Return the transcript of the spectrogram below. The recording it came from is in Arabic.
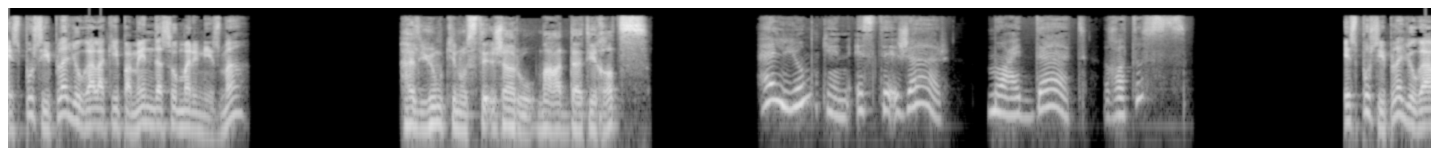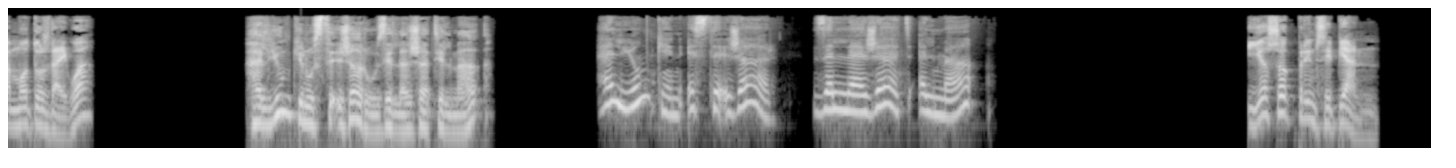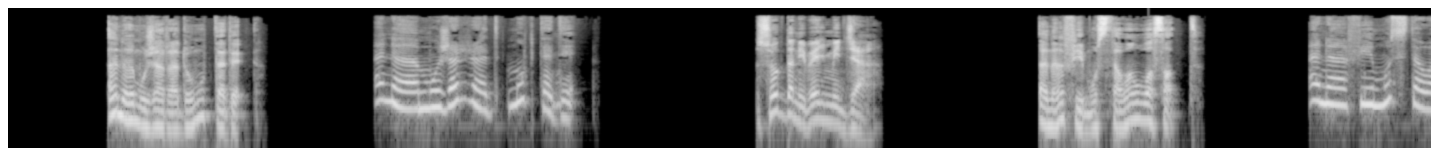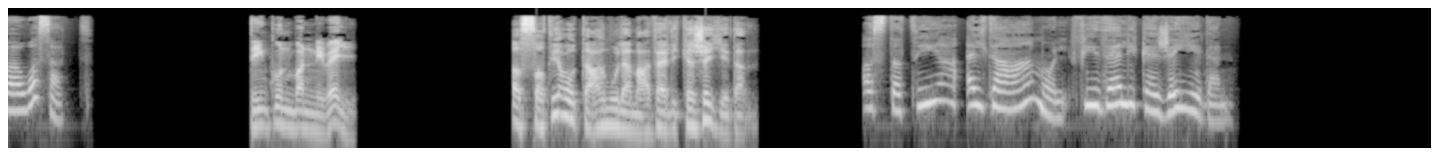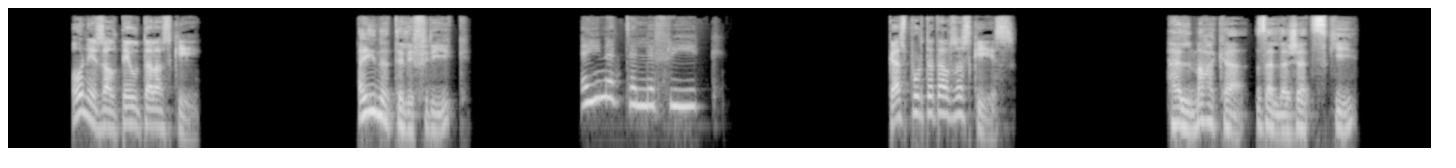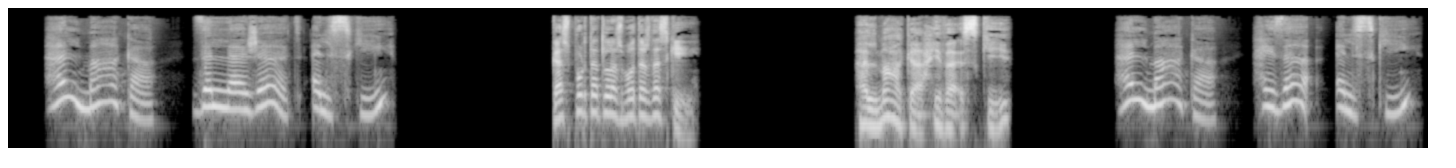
És possible llogar l'equipament de submarinisme? هل يمكن استئجار معدات غطس؟ هل يمكن استئجار معدات غطس؟ És possible llogar motos d'aigua? هل يمكن استئجار زلاجات الماء؟ هل يمكن استئجار زلاجات الماء؟ Jo sóc principiant. أنا مجرد مبتدئ. أنا مجرد مبتدئ. Sóc de nivell mitjà. أنا في مستوى وسط. أنا في مستوى وسط. Tinc un bon nivell. أستطيع التعامل مع ذلك جيدا. أستطيع التعامل في ذلك جيدا. On és el teu telesquí? أين التلفريك؟ أين التلفريك؟ Que has portat els esquís? هل معك زلاجات سكي؟ هل معك زلاجات السكي؟ Que has portat les botes d'esquí? هل معك حذاء سكي؟ هل معك حذاء السكي؟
